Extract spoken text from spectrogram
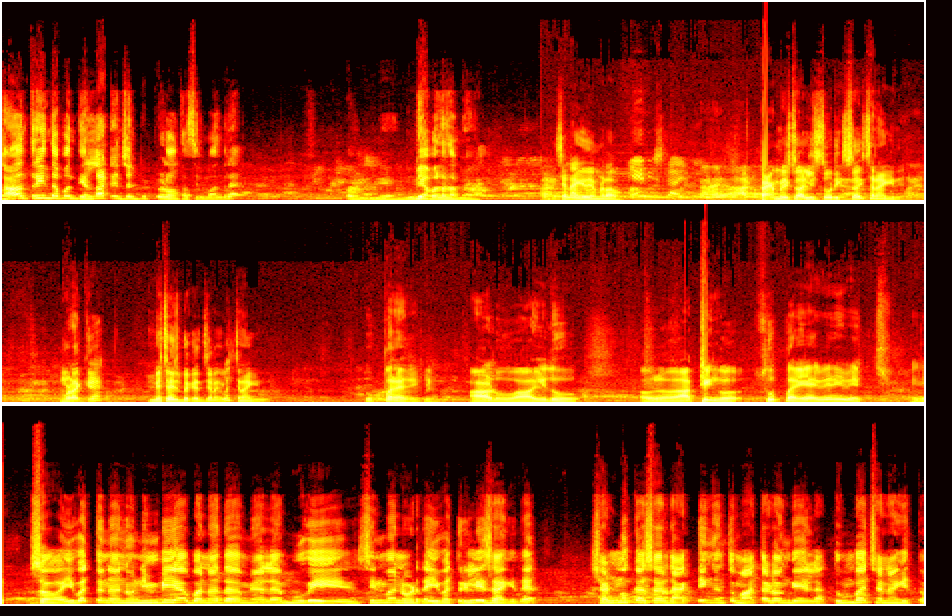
ಶಾಂತಿಯಿಂದ ಬಂದು ಎಲ್ಲಾ ಟೆನ್ಷನ್ ಬಿಟ್ಟು ನೋಡುವಂಥ ಸಿನಿಮಾ ಅಂದ್ರೆ ಇಂಡಿಯಾ ಬಲದ ಮೇಲೆ ಚೆನ್ನಾಗಿದೆ ಮೇಡಮ್. ಫ್ಯಾಮಿಲಿ ಇಷ್ಟ ಅಲ್ಲಿ ಸ್ಟೋರಿ ಚೆನ್ನಾಗಿದೆ. ನೋಡೋಕ್ಕೆ ಮೆಸೇಜ್ ಬೇಕಾದ ಜನಗಳು ಚೆನ್ನಾಗಿದೆ. ಸೂಪರ್ ಆಗಿದೆ ಫಿಲ್ಮ್ ಹಾಡು ಆ ಇದು ಅವರ ಆಕ್ಟಿಂಗು ಸೂಪರ್ ಏ ವೆರಿ ವೆಚ್ ಸೊ ಇವತ್ತು ನಾನು ನಿಂಬಿಯ ಬನದ ಮೇಲೆ ಮೂವಿ ಸಿನಿಮಾ ನೋಡಿದೆ. ಇವತ್ತು ರಿಲೀಸ್ ಆಗಿದೆ. ಷಣ್ಮುಖ ಸರ್ದ ಆಕ್ಟಿಂಗ್ ಅಂತೂ ಮಾತಾಡೋಂಗೆ ಇಲ್ಲ. ತುಂಬ ಚೆನ್ನಾಗಿತ್ತು.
